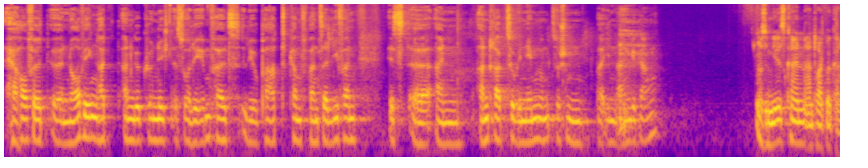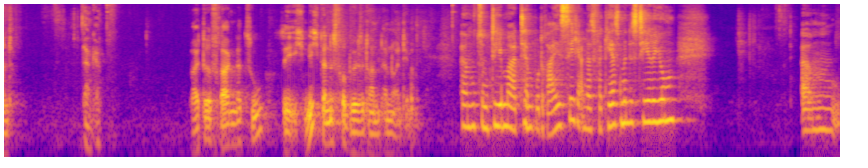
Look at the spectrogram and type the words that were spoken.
Herr Haufe, äh, Norwegen hat angekündigt, es wolle ebenfalls Leopard-Kampfpanzer liefern. Ist äh, ein Antrag zur Genehmigung zwischen bei Ihnen eingegangen? Also mir ist kein Antrag bekannt. Danke. Weitere Fragen dazu sehe ich nicht. Dann ist Frau Böse dran mit einem neuen Thema. Ähm, zum Thema Tempo 30 an das Verkehrsministerium. Ähm,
